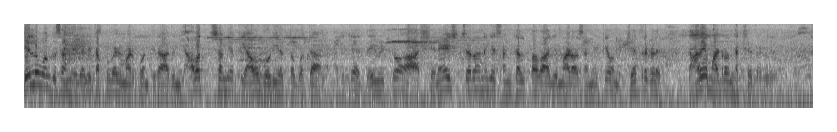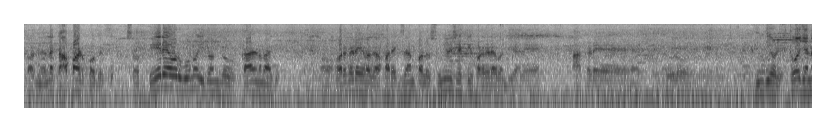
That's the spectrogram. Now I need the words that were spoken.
ಕೆಲವೊಂದು ಸಮಯದಲ್ಲಿ ತಪ್ಪುಗಳು ಮಾಡ್ಕೊತೀರಾ. ಅದನ್ನು ಯಾವತ್ತು ಸಮಯಕ್ಕೆ ಯಾವಾಗ ಹೊಡೆಯುತ್ತೋ ಗೊತ್ತಾಗಲ್ಲ ಅದಕ್ಕೆ ದಯವಿಟ್ಟು ಆ ಶನೇಶ್ವರನಿಗೆ ಸಂಕಲ್ಪವಾಗಿ ಮಾಡೋ ಸಮಯಕ್ಕೆ ಒಂದು ಕ್ಷೇತ್ರಗಳೇ ತಾವೇ ಮಾಡಿರೋಂಥ ಕ್ಷೇತ್ರಗಳಿದೆ ಸೊ ಅದನ್ನೆಲ್ಲ ಕಾಪಾಡ್ಕೋಬೇಕು. ಸೊ ಬೇರೆಯವ್ರಿಗೂ ಇದೊಂದು ಕಾರಣವಾಗಿ. ಹೊರಗಡೆ ಇವಾಗ ಫಾರ್ ಎಕ್ಸಾಂಪಲ್ ಸುನೀಲ್ ಶೆಟ್ಟಿ ಹೊರಗಡೆ ಬಂದಿದ್ದಾರೆ. ಆ ಕಡೆ ಇವರು ಹಿಂದಿಯವರು ಎಷ್ಟೋ ಜನ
